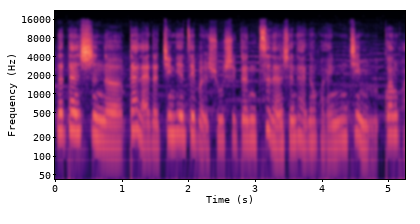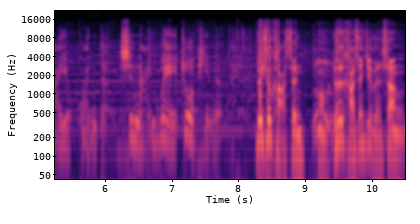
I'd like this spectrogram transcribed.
那但是呢，带来的今天这本书是跟自然生态跟环境关怀有关的，是哪一位作品呢？瑞秋卡森啊，瑞秋卡森基本上，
